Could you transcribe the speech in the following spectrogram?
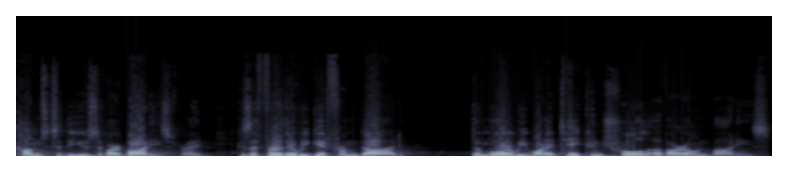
comes to the use of our bodies, right? Because the further we get from God, the more we want to take control of our own bodies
